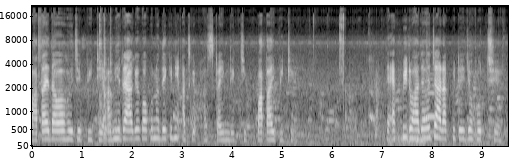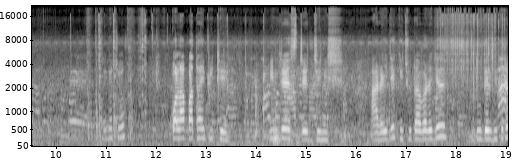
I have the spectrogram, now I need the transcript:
পাতায় দেওয়া হয়েছে পিঠে। আমি এটা আগে কখনো দেখিনি, আজকে ফার্স্ট টাইম দেখছি পাতায় পিঠে। তো এক পিঠ ভাজা হয়েছে আর এক পিঠ এই যে হচ্ছে। ঠিক আছে কলা পাতায় পিঠে। ইন্টারেস্টেড জিনিস। আর এই যে কিছুটা আবার এই যে দুধের ভিতরে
